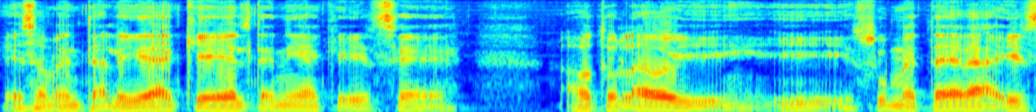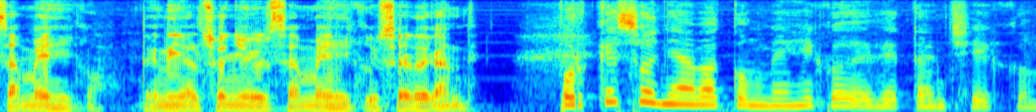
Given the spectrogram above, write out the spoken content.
esa mentalidad que él tenía que irse a otro lado y, y, su meta era irse a México. Tenía el sueño de irse a México y ser grande. ¿Por qué soñaba con México desde tan chico?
